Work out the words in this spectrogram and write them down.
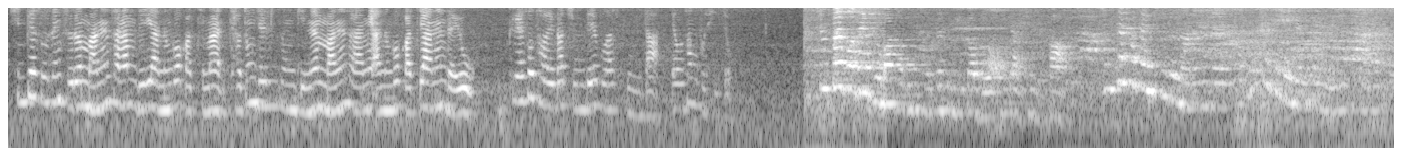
심폐소생술은 많은 사람들이 아는 것 같지만 자동 제세동기는 많은 사람이 아는 것 같지 않은데요. 그래서 저희가 준비해 보았습니다. 영상 보시죠. 심폐소생술과 자동 제세 동기가 무엇인지 아십니까? 심폐소생술은 아는데 자동 제세는 잘 모르겠어요.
